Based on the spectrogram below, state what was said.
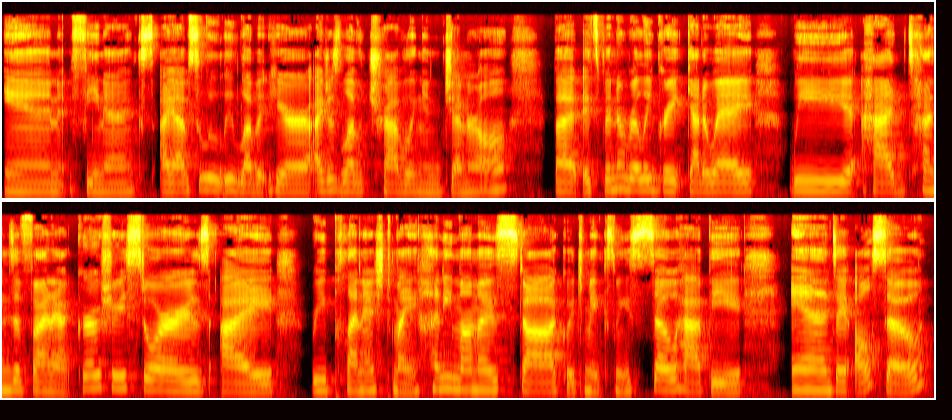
in Phoenix. I absolutely love it here. I just love traveling in general. But it's been a really great getaway. We had tons of fun at grocery stores. I replenished my Honey Mamas stock, which makes me so happy. And I also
